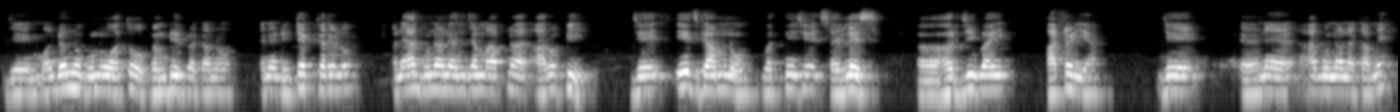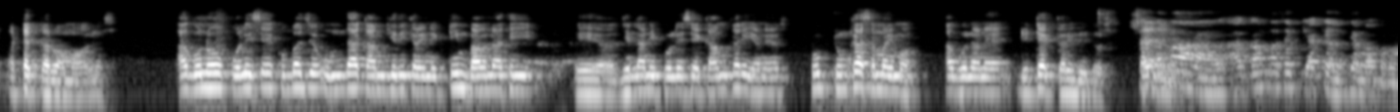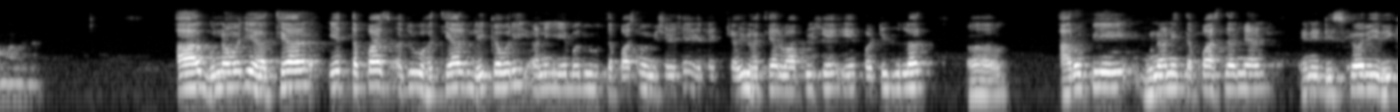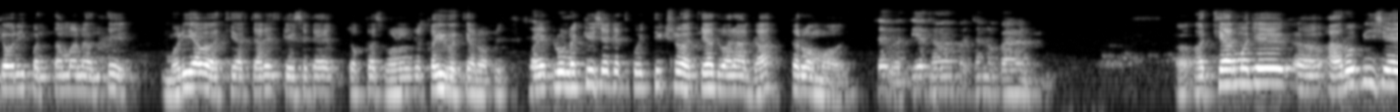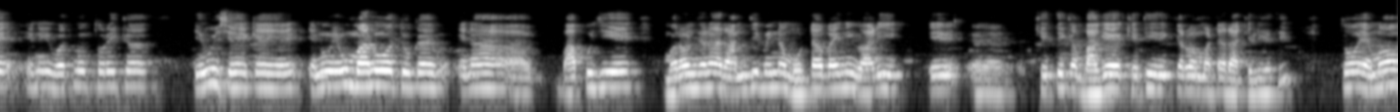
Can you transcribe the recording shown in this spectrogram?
જે મર્ડરનો ગુનો હતો, ગંભીર પ્રકારનો, એને ડિટેક્ટ કરેલો અને આ ગુનાને અંજામ આપનાર આરોપી જે એ જ ગામનો વતની છે, શૈલેષ હરજીભાઈ પાટડિયા, જે એને આ ગુનાના કામે અટક કરવામાં આવેલો છે. આ ગુનો પોલીસે ખૂબ જ ઉમદા કામગીરી કરીને ટીમ ભાવનાથી જિલ્લાની પોલીસે કામ કરી અને ખૂબ ટૂંકા સમયમાં આ ગુનાને ડિટેક્ટ કરી લીધો છે. આ ગુનામાં જે હથિયાર એ તપાસ હજુ હથિયાર રિકવરી અને એ બધું તપાસનો વિષય છે એટલે કયું હથિયાર વાપર્યું છે એ પર્ટિક્યુલર આરોપી ગુનાની તપાસ દરમિયાન એની ડિસ્કવરી રિકવરી પંતામાના અંતે મળી આવે હથિયાર ત્યારે જ કહી શકાય ચોક્કસ વર્ણન કે કયું હથિયાર વાપર્યું પણ એટલું નક્કી છે કે કોઈ તીક્ષ્ણ હથિયાર દ્વારા ઘા કરવામાં આવે. હથિયારમાં જે આરોપી છે એની વર્તણૂક થોડીક એવું છે કે એનું એવું માનવું હતું કે એના બાપુજીએ મરણ જણા રામજીભાઈના મોટાભાઈની વાડી એ ખેતી ભાગે ખેતી કરવા માટે રાખેલી હતી. તો એમાં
